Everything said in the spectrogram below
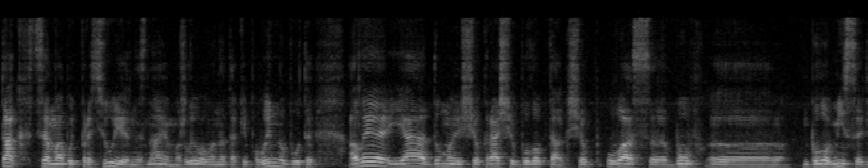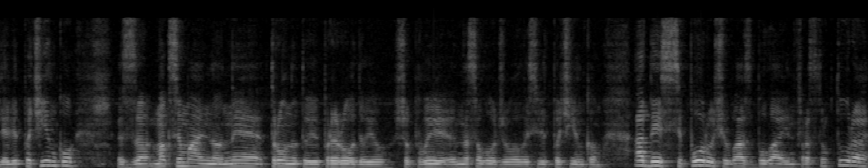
так це, мабуть, працює, не знаю, можливо, воно так і повинно бути. Але я думаю, що краще було б так, щоб у вас е, був, е, було місце для відпочинку з максимально нетронутою природою, щоб ви насолоджувались відпочинком. А десь поруч у вас була інфраструктура,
